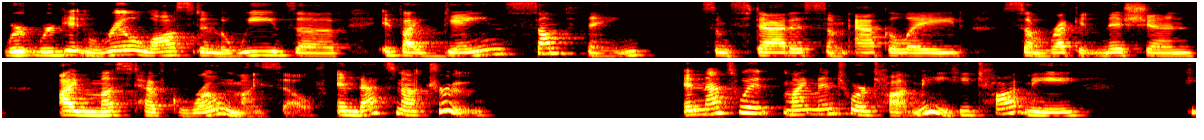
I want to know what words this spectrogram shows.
we're, we're getting real lost in the weeds of if I gain something, some status, some accolade, some recognition, I must have grown myself. And that's not true. And that's what my mentor taught me. He taught me he,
